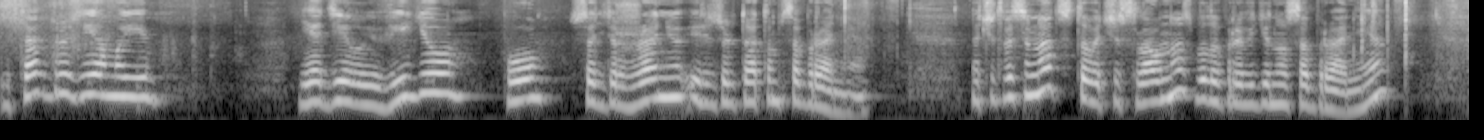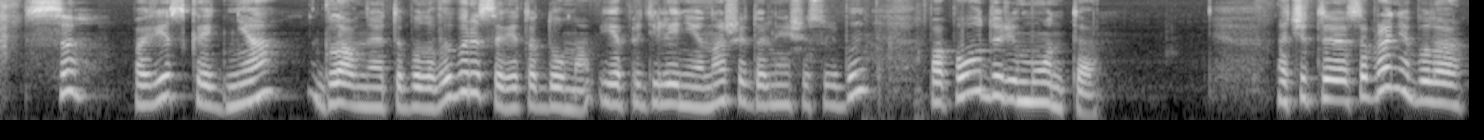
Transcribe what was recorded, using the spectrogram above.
Итак, друзья мои, я делаю видео по содержанию и результатам собрания. Значит, 18 числа у нас было проведено собрание с повесткой дня. Главное, это было выборы Совета Дома и определение нашей дальнейшей судьбы по поводу ремонта. Значит, э, собрание было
